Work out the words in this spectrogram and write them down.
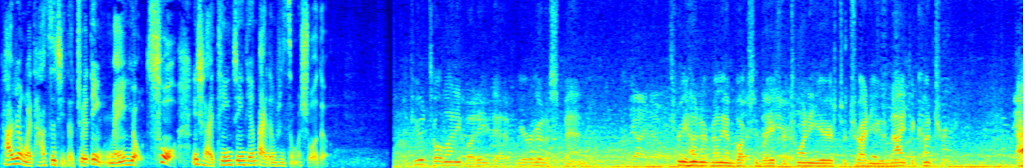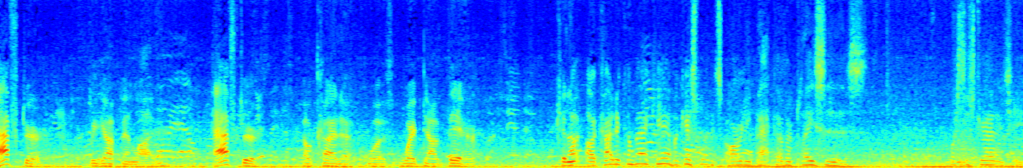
他认为他自己的决定没有错。一起来听今天拜登是怎么说的。If you had told anybody that we were going to spend 300 million bucks a day for 20 years to try to unite the country after we got bin Laden, after Al Qaeda was wiped out there, can Al Qaeda come back? Yeah, but guess what? It's already back other places. What's the strategy?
